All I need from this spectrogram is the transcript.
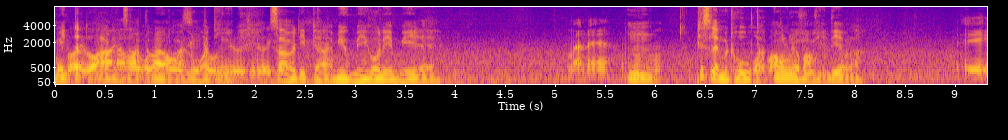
မင်းတက်သွားတဲ့စာကွာမင်းကလုံးဝဒီစာရွက်ဒီပြတယ်မင်းကိုမေးခွန်းနေမေးတယ်မှန်တယ်อืมဖြစ်စလည်းမထိုးကွာပြောလို့ရှိရင်သိရမလား အေး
